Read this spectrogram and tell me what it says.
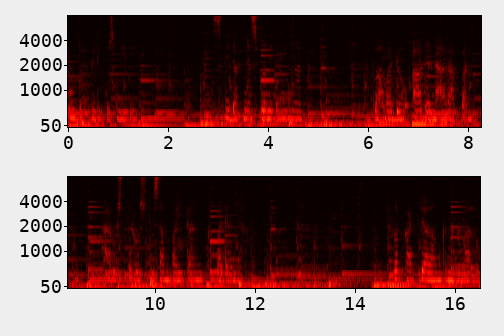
untuk diriku sendiri. Setidaknya sebagai pengingat bahwa doa dan harapan harus terus disampaikan kepadanya. Lekat dalam kenangan lalu.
